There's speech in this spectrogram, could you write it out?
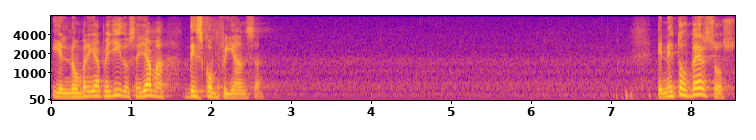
Y el nombre y apellido se llama desconfianza. En estos versos,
